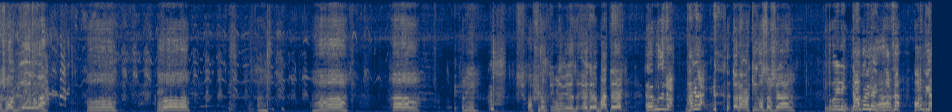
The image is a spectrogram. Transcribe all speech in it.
আমার সব বিয়ে গেল গা। সব সত্যি মনে হয়ে গেছে। এগরে বাতের। যা ভাগে যা। তোর আমার কি করছিস না কিছু করি নেই যা করি নাই আর যা হরম দিকে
